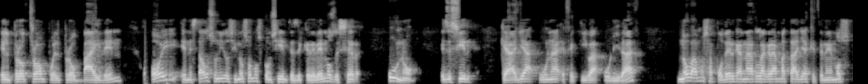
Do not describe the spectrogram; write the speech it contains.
el pro-Trump o el pro-Biden. Hoy en Estados Unidos, si no somos conscientes de que debemos de ser uno, es decir, que haya una efectiva unidad, no vamos a poder ganar la gran batalla que tenemos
